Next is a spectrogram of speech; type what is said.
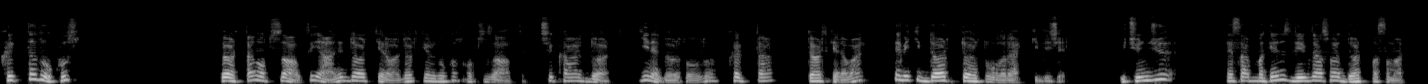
40'ta 9 4'ten 36 yani 4 kere var. 4 kere 9 36. Çıkar 4. Yine 4 oldu. 40'ta 4 kere var. Demek ki 4 4 olarak gidecek. Üçüncü hesap makinemiz virgülden sonra 4 basamak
